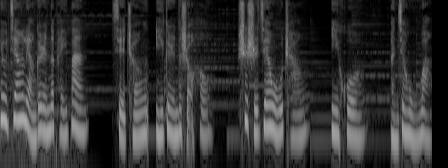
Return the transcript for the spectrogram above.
又将两个人的陪伴写成一个人的守候。是时间无常，亦或本就无望。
